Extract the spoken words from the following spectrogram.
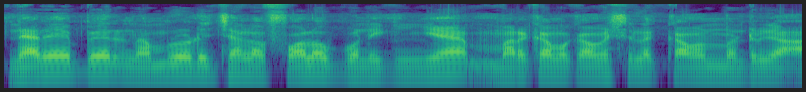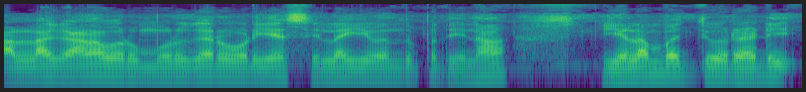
நிறைய பேர் நம்மளுடைய சேனலை ஃபாலோ பண்ணிக்கிங்க. மறக்காமல் கமெண்ட்ஸில் கமெண்ட் பண்ணுறீங்க அழகான ஒரு முருகருடைய சிலை வந்து பார்த்திங்கன்னா எலம்பத்தி ஒரு அடி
